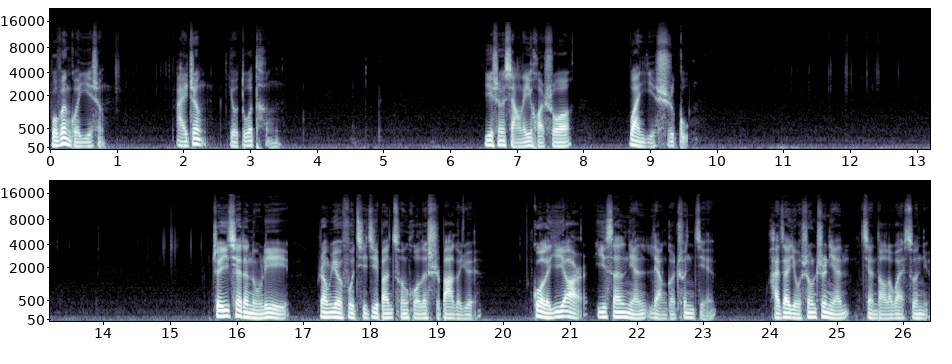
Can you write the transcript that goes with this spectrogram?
我问过医生，癌症有多疼？医生想了一会儿，说：“万亿尸骨。”这一切的努力，让岳父奇迹般存活了十八个月，过了一二一三年两个春节，还在有生之年见到了外孙女。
